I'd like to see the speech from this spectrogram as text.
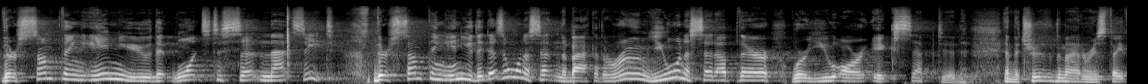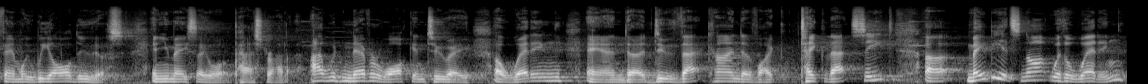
there's something in you that wants to sit in that seat. There's something in you that doesn't want to sit in the back of the room. You want to sit up there where you are accepted. And the truth of the matter is, faith family, we all do this. And you may say, well, Pastor, I would never walk into a, a wedding and uh, do that kind of like take that seat. Uh, maybe it's not with a wedding,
